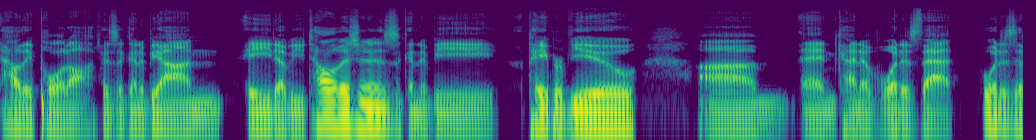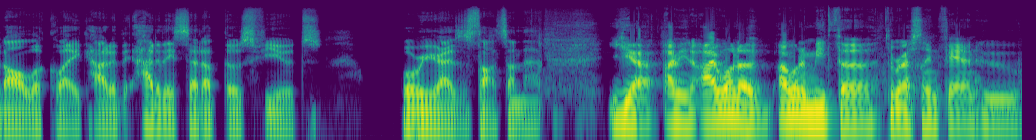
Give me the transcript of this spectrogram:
how they pull it off is it going to be on aew television is it going to be pay-per-view um, and kind of what is that what does it all look like how do they how do they set up those feuds what were your guys' thoughts on that yeah i mean i want to i want to meet the the wrestling fan who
